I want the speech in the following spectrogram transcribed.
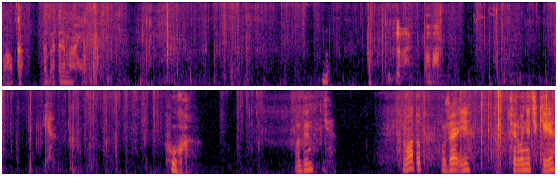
палка тебе тримає. Давай, опа. Є. Хух. Один є. Ну а тут вже і червонячки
